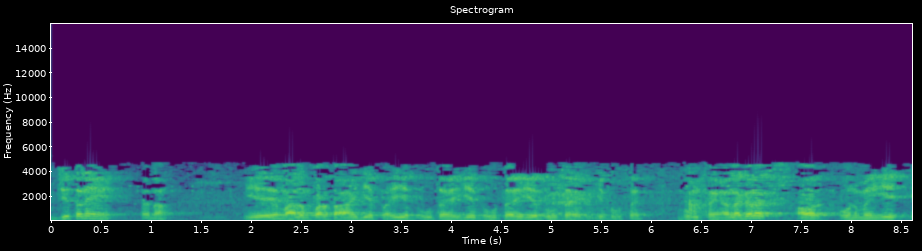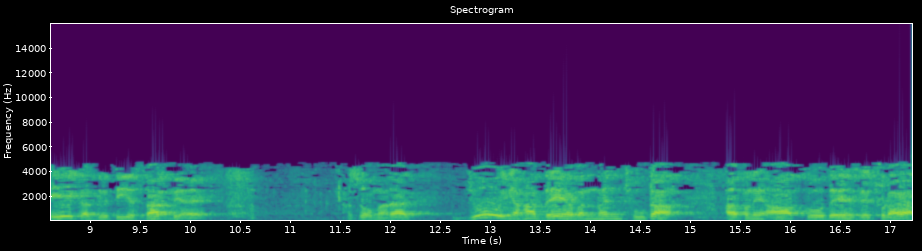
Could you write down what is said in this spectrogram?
जितने, है ना? ये मालूम पड़ता है, ये ये भूत है, ये भूत है, ये भूत है, ये भूत है। भूत है अलग अलग और उनमें ये एक अद्वितीय सत्य है। सो महाराज, जो यहाँ देह बंधन छूटा, अपने आप को देह से छुड़ाया,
